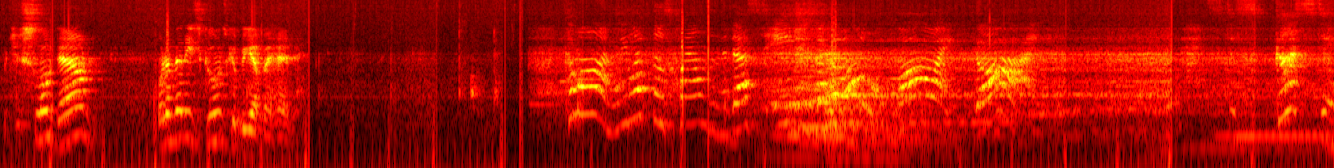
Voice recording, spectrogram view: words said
Would you slow down? One of Eddy's goons could be up ahead. Come on, we left those clowns in the dust ages ago. Oh my god! That's disgusting.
